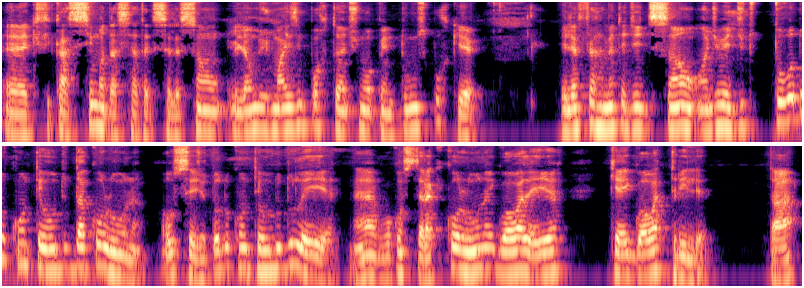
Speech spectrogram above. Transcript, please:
é, que fica acima da seta de seleção, ele é um dos mais importantes no OpenTools, por quê? ele é a ferramenta de edição onde eu edito todo o conteúdo da coluna, ou seja, todo o conteúdo do layer. Né? Vou considerar que coluna é igual a layer, que é igual a trilha. Tá?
